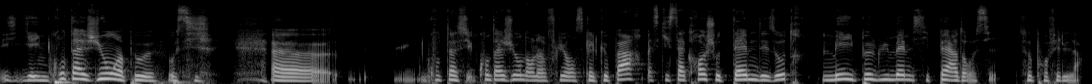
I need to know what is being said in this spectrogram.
il y a une contagion un peu aussi. Euh, contagion dans l'influence quelque part, parce qu'il s'accroche au thème des autres, mais il peut lui-même s'y perdre aussi, ce profil-là.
